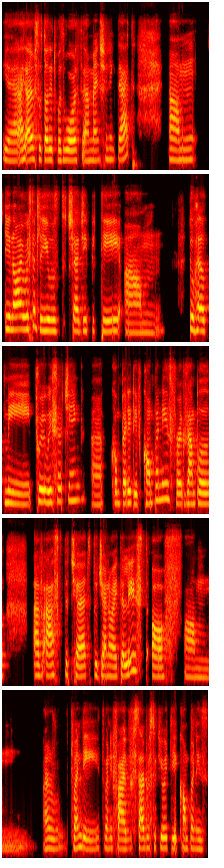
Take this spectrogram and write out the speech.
Yeah, I also thought it was worth uh, mentioning that. Um, you know, I recently used ChatGPT um, to help me pre-researching uh, competitive companies. For example, I've asked the chat to generate a list of um, 20, 25 cybersecurity companies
